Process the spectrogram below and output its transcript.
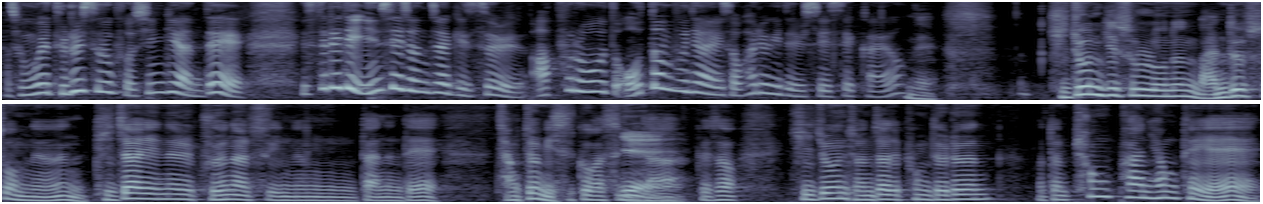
아, 정말 들을수록 더 신기한데 이 3D 인쇄 전자 기술 앞으로 또 어떤 분야에서 활용이 될 수 있을까요? 네. 기존 기술로는 만들 수 없는 디자인을 구현할 수 있다는데 장점이 있을 것 같습니다. 예. 그래서 기존 전자제품들은 어떤 평판 형태의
